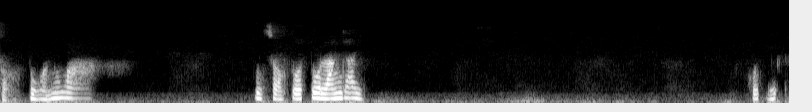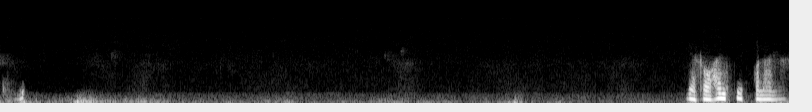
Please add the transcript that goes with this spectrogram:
สองตัวนี่ว่ามีสองตัวตัวหลังใหญ่โคตรเล็กเลยเดี๋ยวรอให้มันติดก่อนนะ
